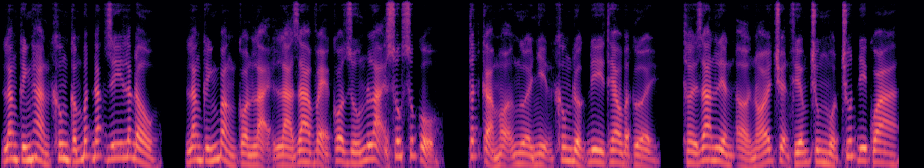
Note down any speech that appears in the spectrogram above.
Lăng kính hàn không cấm bất đắc dĩ lắc đầu, lăng kính bằng còn lại là ra vẻ co rúm lại suốt suốt cổ, tất cả mọi người nhịn không được đi theo bật cười, thời gian liền ở nói chuyện phiếm chung một chút đi qua,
